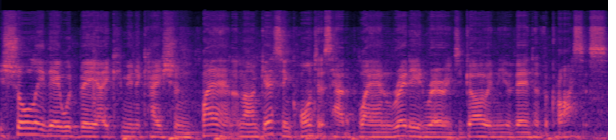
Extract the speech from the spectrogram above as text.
surely there would be a communication plan, and I'm guessing Qantas had a plan ready and raring to go in the event of a crisis.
